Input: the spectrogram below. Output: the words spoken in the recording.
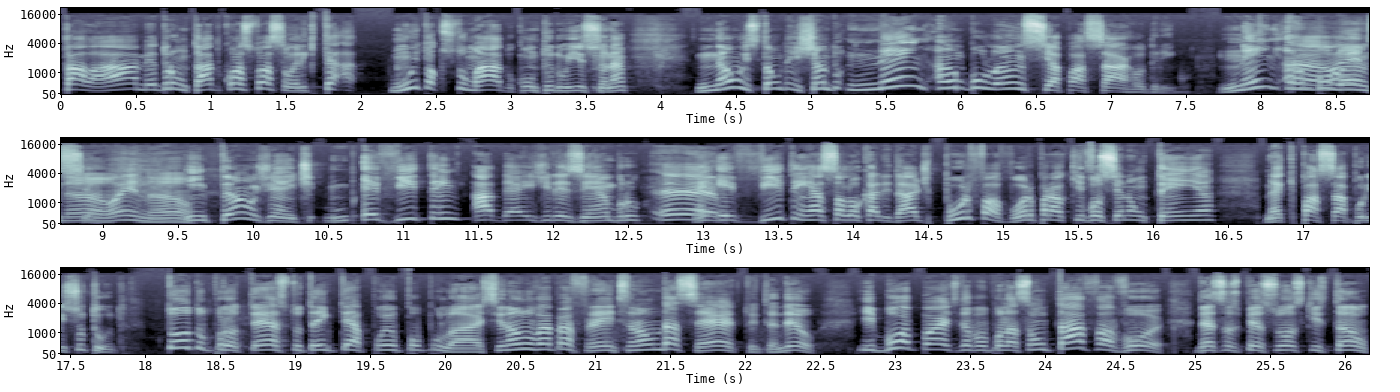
tá lá amedrontado com a situação. Ele que tá muito acostumado com tudo isso, né? Não estão deixando nem ambulância passar, Rodrigo. Nem Não, aí ambulância. não, aí não. Então, gente, evitem a 10 de dezembro, É. né? evitem essa localidade, por favor, para que você não tenha né, que passar por isso tudo. Todo protesto tem que ter apoio popular, senão não vai pra frente, senão não dá certo, entendeu? E boa parte da população tá a favor dessas pessoas que estão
